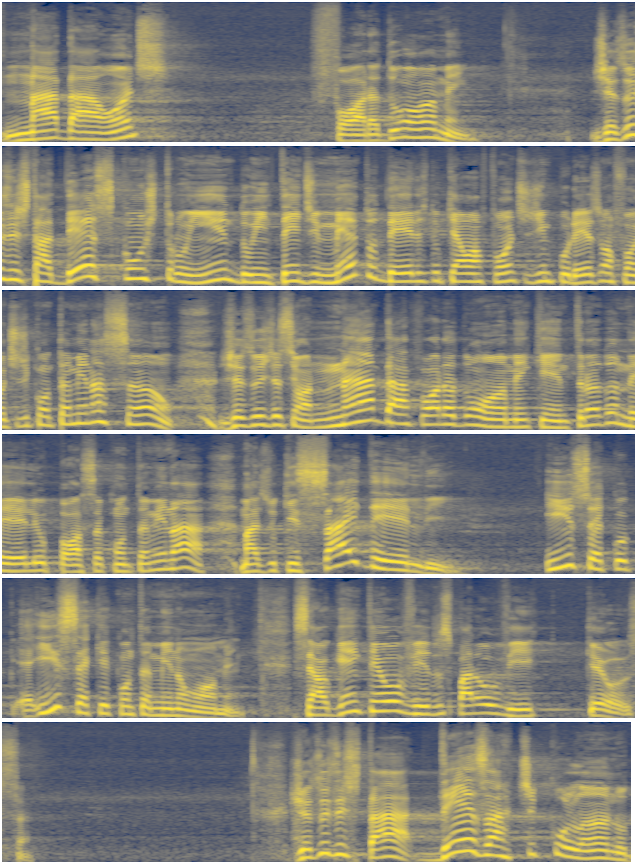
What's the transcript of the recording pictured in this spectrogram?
Nada aonde? Fora do homem. Jesus está desconstruindo o entendimento deles do que é uma fonte de impureza, uma fonte de contaminação. Jesus diz assim: ó, nada fora do homem que entrando nele o possa contaminar, mas o que sai dele, isso é, isso é que contamina o um homem. Se alguém tem ouvidos para ouvir, que ouça. Jesus está desarticulando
